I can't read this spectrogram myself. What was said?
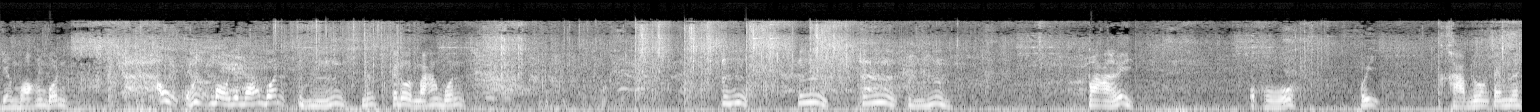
อย่ามองข้างบน เอ้าโอ้ยบอกอย่ามองข้างบนมันกระโดดมาข้างบน อืมอืมอืมอืมป่าเฮ้ย โอ้โห เฮ้ยตะขาบล่วงเต็มเลย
